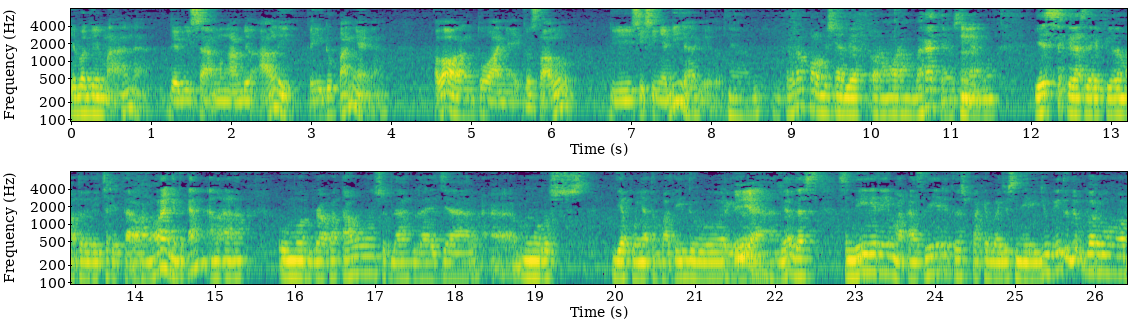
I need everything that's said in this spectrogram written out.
Ya bagaimana dia bisa mengambil alih kehidupannya kan? Kalau orang tuanya itu selalu di sisinya dia gitu. Ya, karena kalau misalnya lihat orang-orang barat ya misalnya Hmm. ya sekilas dari film atau dari cerita orang-orang gitu kan anak-anak umur berapa tahun sudah belajar eh, mengurus dia punya tempat tidur gitu Iya. kan. dia udah sendiri makan sendiri terus pakai baju sendiri juga itu udah baru umur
